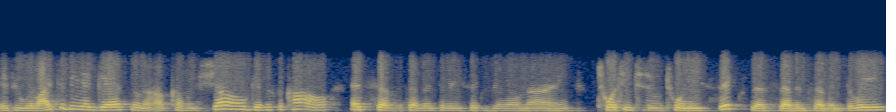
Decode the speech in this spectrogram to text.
If you would like to be a guest on an upcoming show, give us a call at 773 609 2226. That's 773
